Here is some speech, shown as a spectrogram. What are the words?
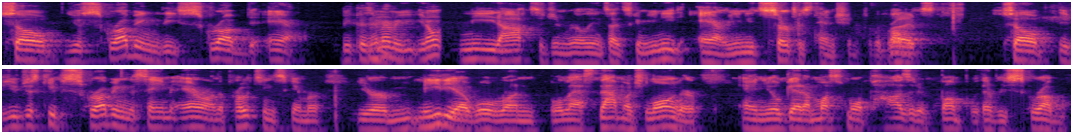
So you're scrubbing the scrubbed air because mm. remember you don't need oxygen really inside the skin. You need air. You need surface tension for the bubbles. Right. So if you just keep scrubbing the same air on the protein skimmer, your media will run will last that much longer, and you'll get a much more positive bump with every scrub.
